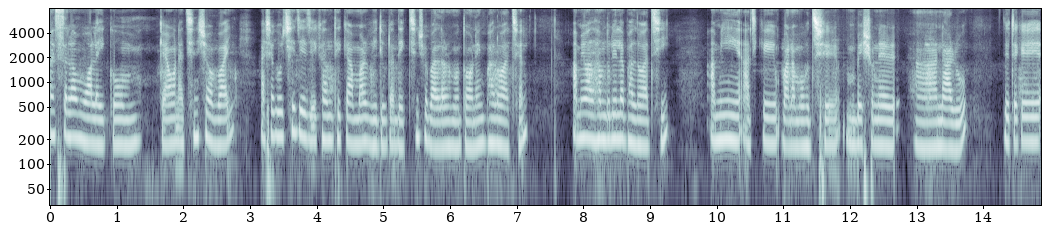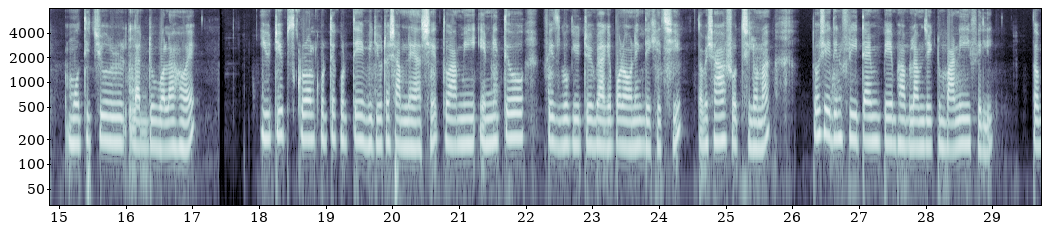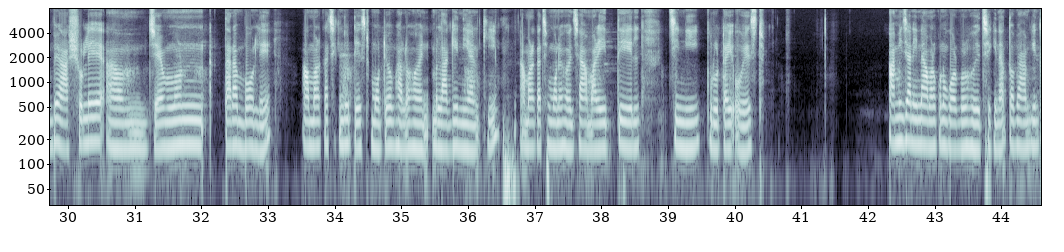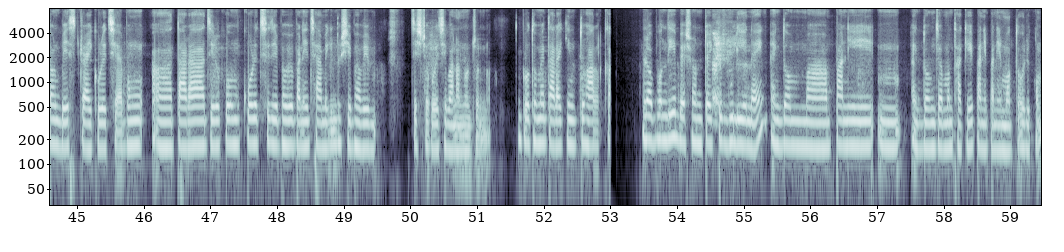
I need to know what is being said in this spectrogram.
আসসালামু আলাইকুম। কেমন আছেন সবাই? আশা করছি যে যেখান থেকে আমার ভিডিওটা দেখছেন সবাই আল্লাহর মতো অনেক ভালো আছেন। আমিও আলহামদুলিল্লাহ ভালো আছি। আমি আজকে বানাবো হচ্ছে বেসনের নাড়ু, যেটাকে মতিচুর লাড্ডু বলা হয়। ইউটিউব স্ক্রল করতে করতে ভিডিওটা সামনে আসে। তো আমি এমনিতেও ফেসবুক ইউটিউবে আগে পরে অনেক দেখেছি, তবে সাহস হচ্ছিল না। তো সেই দিন ফ্রি টাইম পেয়ে ভাবলাম যে একটু বানিয়ে ফেলি। তবে আসলে যেমন তারা বলে, আমার কাছে কিন্তু টেস্ট মোটেও ভালো হয়, লাগেনি আর কি আমার কাছে মনে হয়েছে আমার এই তেল, চিনি পুরোটাই ওয়েস্ট আমি জানি না আমার কোনো গড়বড় হয়েছে কিনা, তবে আমি কিন্তু আমার বেস্ট ট্রাই করেছি এবং তারা যেরকম করেছে, যেভাবে বানিয়েছে, আমি কিন্তু সেভাবে চেষ্টা করেছি বানানোর জন্য। প্রথমে তারা কিন্তু হালকা লবণ দিয়ে বেসনটা একটু গুলিয়ে নেয়। একদম পানি একদম যেমন থাকে, পানি পানির মতো ওরকম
